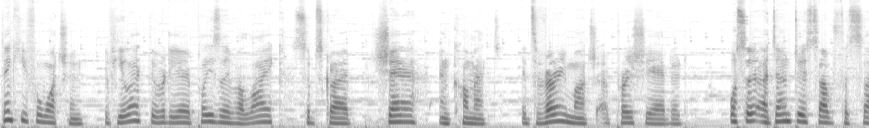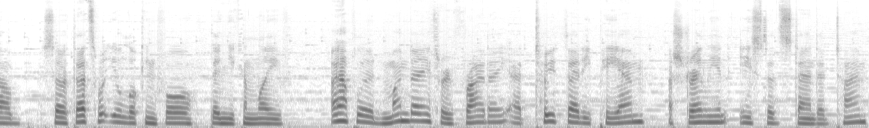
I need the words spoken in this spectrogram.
Thank you for watching. If you liked the video, please leave a like, subscribe, share, and comment. It's very much appreciated. Also, I don't do sub for sub, so if that's what you're looking for, then you can leave. I upload Monday through Friday at 2.30pm Australian Eastern Standard Time,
